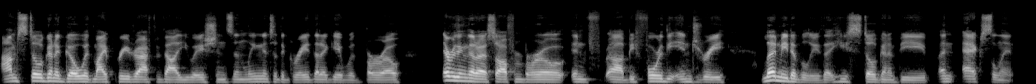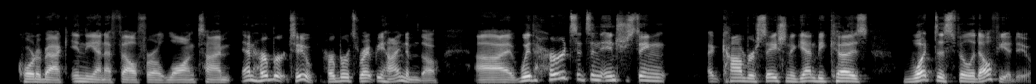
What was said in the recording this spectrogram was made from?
I'm still going to go with my pre draft evaluations and lean into the grade that I gave with Burrow. Everything that I saw from Burrow in, uh, before the injury led me to believe that he's still going to be an excellent quarterback in the NFL for a long time. And Herbert, too. Herbert's right behind him, though. Uh, with Hurts, it's an interesting uh, conversation again because what does Philadelphia do?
